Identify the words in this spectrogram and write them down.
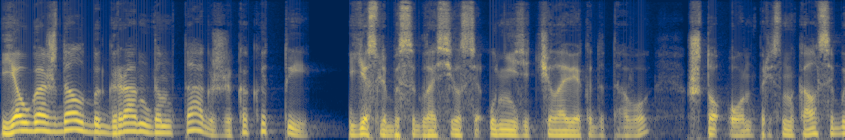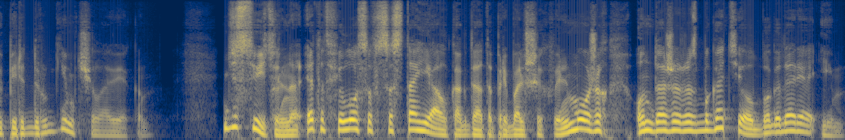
«Я угождал бы грандам так же, как и ты, если бы согласился унизить человека до того, что он присмыкался бы перед другим человеком. Действительно, этот философ состоял когда-то при больших вельможах, он даже разбогател благодаря им.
